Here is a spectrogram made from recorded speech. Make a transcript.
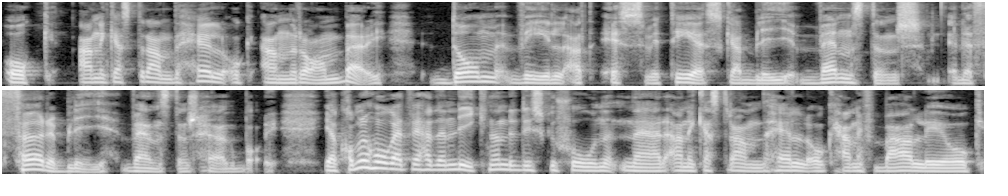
Och Annika Strandhäll och Ann Ramberg, de vill att SVT ska bli vänsterns, eller förbli vänsterns högborg. Jag kommer ihåg att vi hade en liknande diskussion när Annika Strandhäll och Hanif Bali och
